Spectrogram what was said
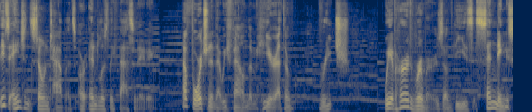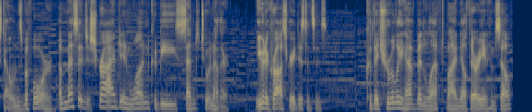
These ancient stone tablets are endlessly fascinating. How fortunate that we found them here at the Reach. We have heard rumors of these sending stones before. A message scribed in one could be sent to another, even across great distances. Could they truly have been left by Neltharion himself?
